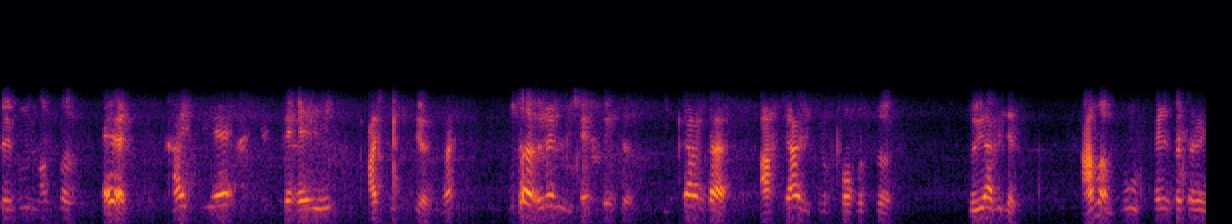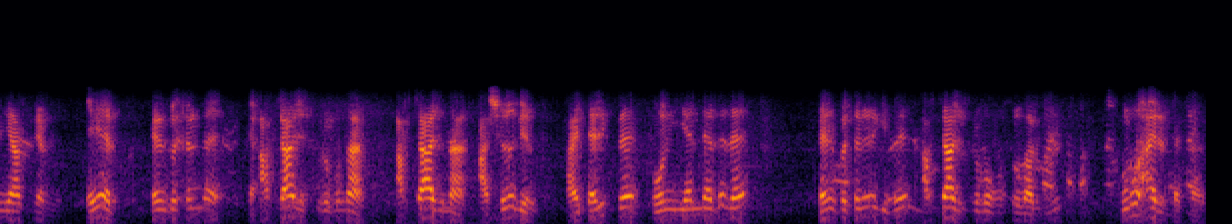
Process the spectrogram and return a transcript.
Bey buyurun aktar. Evet, kaysiye ve eriği açlık tutuyoruz. Ha? Bu da önemli bir şey çünkü İslam'da ahçı kokusu duyabilir. Ama bu penikotörün yansıyabilir. Eğer penikotöründe e, ahçı grubuna, ahçı ağacına aşırı bir kaytelikse onun yerlerde de penikotörü gibi ahçı grubu olabilir. Bunu ayrılmak lazım.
